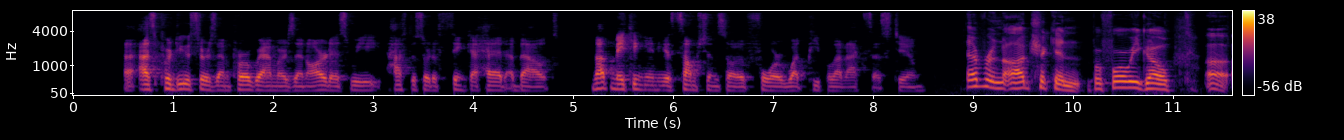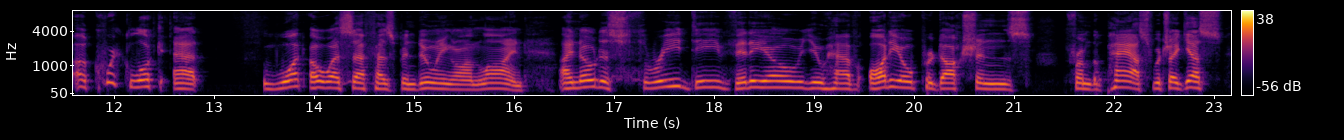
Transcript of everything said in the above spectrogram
uh, as producers and programmers and artists, we have to sort of think ahead about not making any assumptions of, for what people have access to. Evren Odcikin, before we go, uh, a quick look at what OSF has been doing online. I noticed 3D video, you have audio productions from the past, which I guess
